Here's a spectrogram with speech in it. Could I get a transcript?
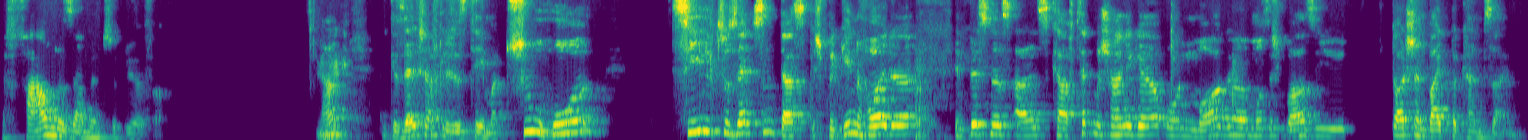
Erfahrungen sammeln zu dürfen. Ja? Mhm. Gesellschaftliches Thema. Zu hohe Ziel zu setzen, dass ich beginne heute im Business als Kfz-Mechaniker und morgen muss ich quasi deutschlandweit bekannt sein.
